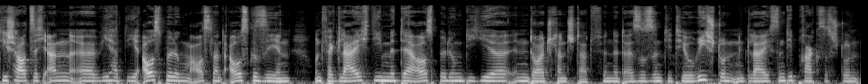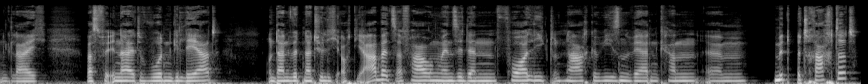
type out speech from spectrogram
Die schaut sich an, äh, wie hat die Ausbildung im Ausland ausgesehen und vergleicht die mit der Ausbildung, die hier in Deutschland stattfindet. Also sind die Theoriestunden gleich, sind die Praxisstunden gleich, was für Inhalte wurden gelehrt. Und dann wird natürlich auch die Arbeitserfahrung, wenn sie denn vorliegt und nachgewiesen werden kann, ähm, mit betrachtet.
